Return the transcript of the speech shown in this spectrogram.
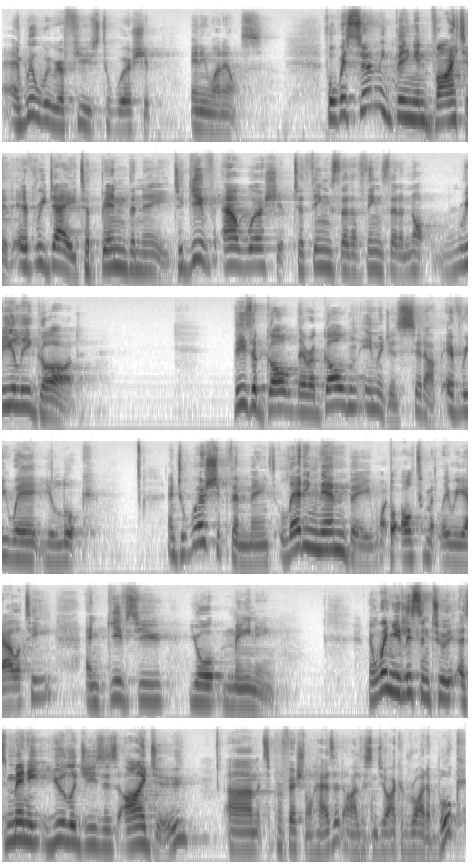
And will we refuse to worship anyone else? For we're certainly being invited every day to bend the knee, to give our worship to things that are things that are not really God. These are gold, there are golden images set up everywhere you look. And to worship them means letting them be what ultimately reality and gives you your meaning. Now, when you listen to as many eulogies as I do, um, it's a professional hazard. I listen to, I could write a book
